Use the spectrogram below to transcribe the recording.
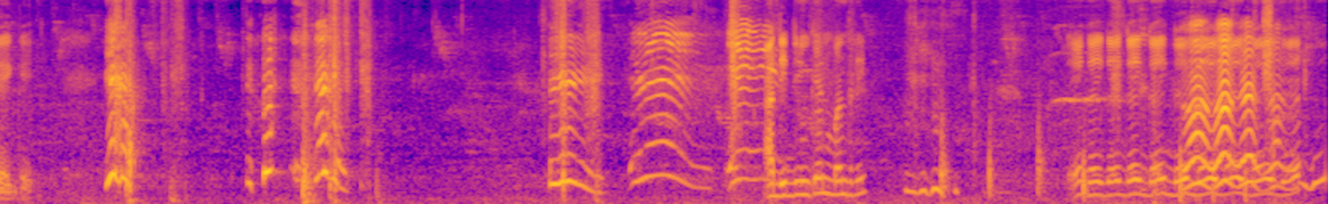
ગઈ ગઈ આ દીદી કેમ બંધ રહી? એ ગઈ ગઈ ગઈ ગઈ ગઈ ગઈ ગઈ ગઈ ગઈ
